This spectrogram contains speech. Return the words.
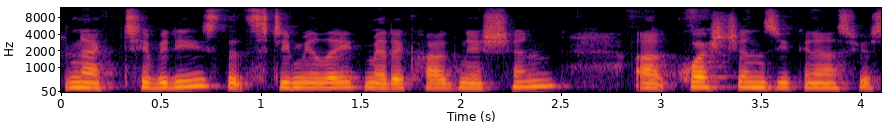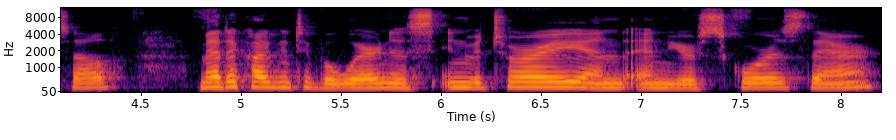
and activities that stimulate metacognition, uh, questions you can ask yourself, metacognitive awareness inventory and, and your scores there,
